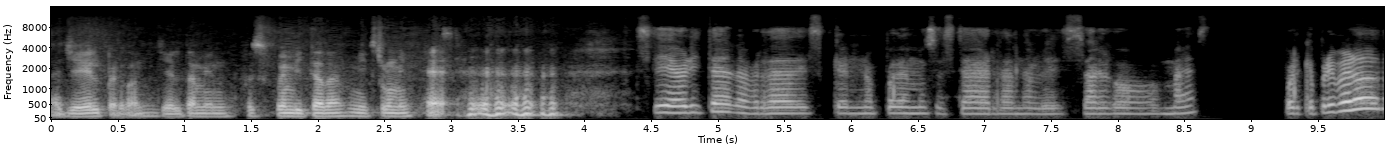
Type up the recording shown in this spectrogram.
A Yel, perdón. Yel también pues, fue invitada, mi ex roomie. Sí, ahorita la verdad es que no podemos estar dándoles algo más, porque primero,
